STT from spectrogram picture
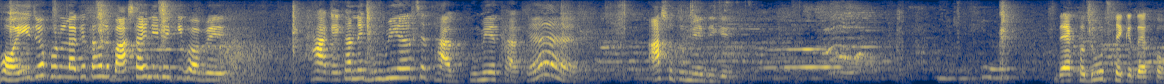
ভয়ে যখন লাগে, তাহলে বাসায় নিবে কীভাবে? থাক, এখানে ঘুমিয়ে আছে, থাক, ঘুমিয়ে থাক হ্যাঁ? আসো তুমি এদিকে। দেখো, দূর থেকে দেখো।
